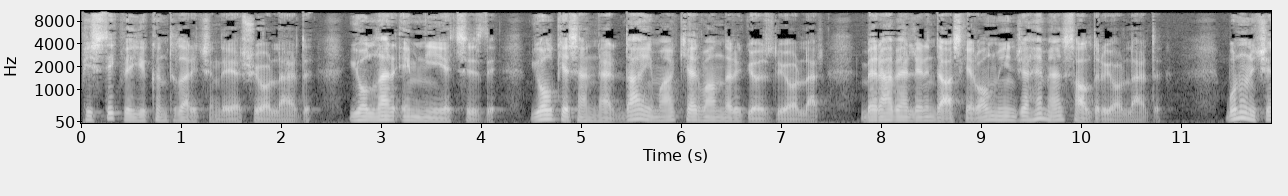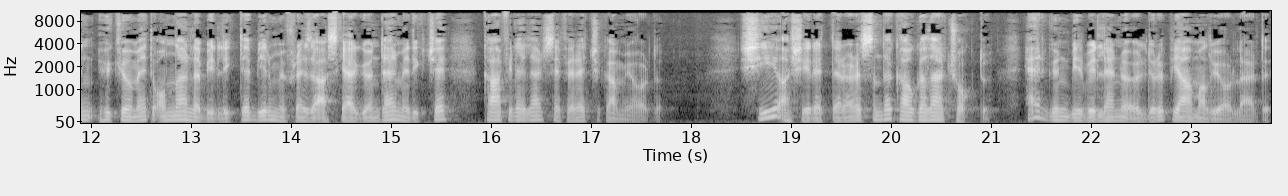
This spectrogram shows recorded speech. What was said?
Pislik ve yıkıntılar içinde yaşıyorlardı. Yollar emniyetsizdi. Yol kesenler daima kervanları gözlüyorlar. Beraberlerinde asker olmayınca hemen saldırıyorlardı. Bunun için hükümet onlarla birlikte bir müfreze asker göndermedikçe kafileler sefere çıkamıyordu. Şii aşiretler arasında kavgalar çoktu. Her gün birbirlerini öldürüp yağmalıyorlardı.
